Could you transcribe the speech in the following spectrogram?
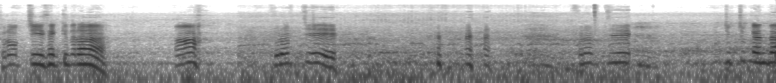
부럽지 이 새끼들아. 아 부럽지. 부럽지. 쭉쭉 간다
